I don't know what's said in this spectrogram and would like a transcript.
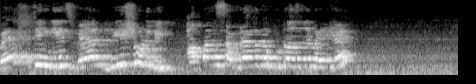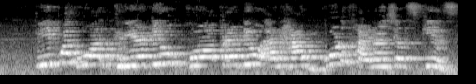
best thing is where we should be आपण सगळ्याजण कुठं असले पाहिजे? People who are creative cooperative and have good financial skills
